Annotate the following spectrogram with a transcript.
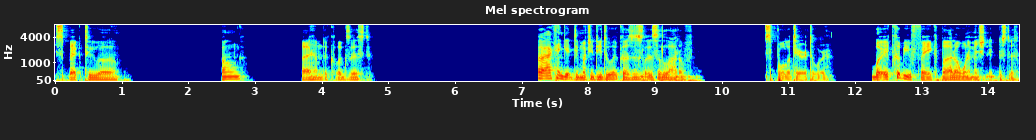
respect to uh Kong, allow him to coexist. Uh, I can't get too much into it because it's, it's a lot of spoiler territory. But it could be fake, but I don't want to mention it just to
